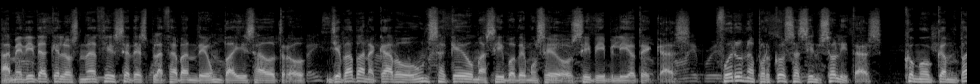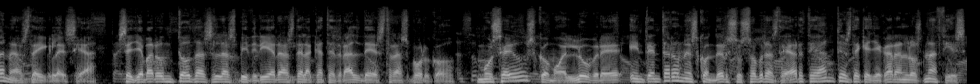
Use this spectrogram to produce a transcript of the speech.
A medida que los nazis se desplazaban de un país a otro, llevaban a cabo un saqueo masivo de museos y bibliotecas. Fueron a por cosas insólitas, como campanas de iglesia. Se llevaron todas las vidrieras de la Catedral de Estrasburgo. Museos, como el Louvre, intentaron esconder sus obras de arte antes de que llegaran los nazis,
